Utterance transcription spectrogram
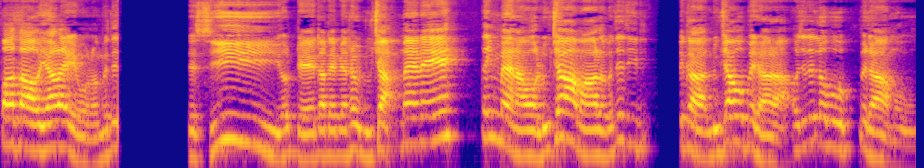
ဖာစာကိုရလိုက်တယ်ပေါ့နော်မသိစီဟုတ်တယ်တာတယ်ပြန်ထုတ်လူချမှန်တယ်သိမ့်မှန်တာပေါ့လူချမှာလို့မသိစီကလူချဖို့ပစ်ထားတာအော်စစ်လို့ဖို့ပစ်ထားမှာမဟုတ်ဘူး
